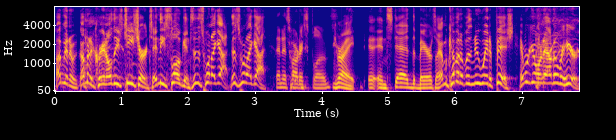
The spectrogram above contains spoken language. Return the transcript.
I'm gonna I'm gonna create all these T-shirts and these slogans. And this is what I got. This is what I got. Then his heart explodes. Right. Instead, the bear's like, I'm coming up with a new way to fish, and we're going down over here.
